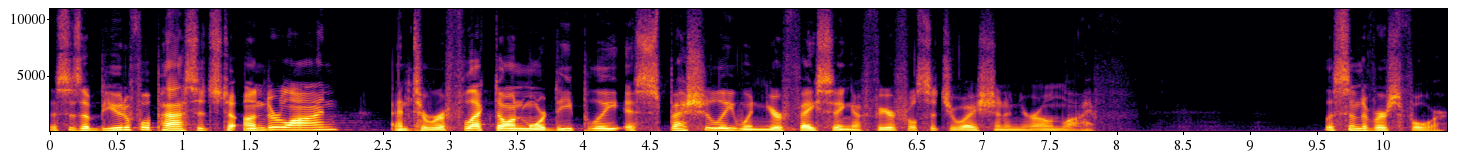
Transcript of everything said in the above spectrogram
this is a beautiful passage to underline and to reflect on more deeply, especially when you're facing a fearful situation in your own life. Listen to verse 4.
